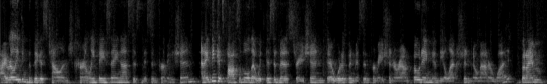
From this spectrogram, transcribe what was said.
I really think the biggest challenge currently facing us is misinformation. And I think it's possible that with this administration, there would have been misinformation around voting and the election no matter what. But I'm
